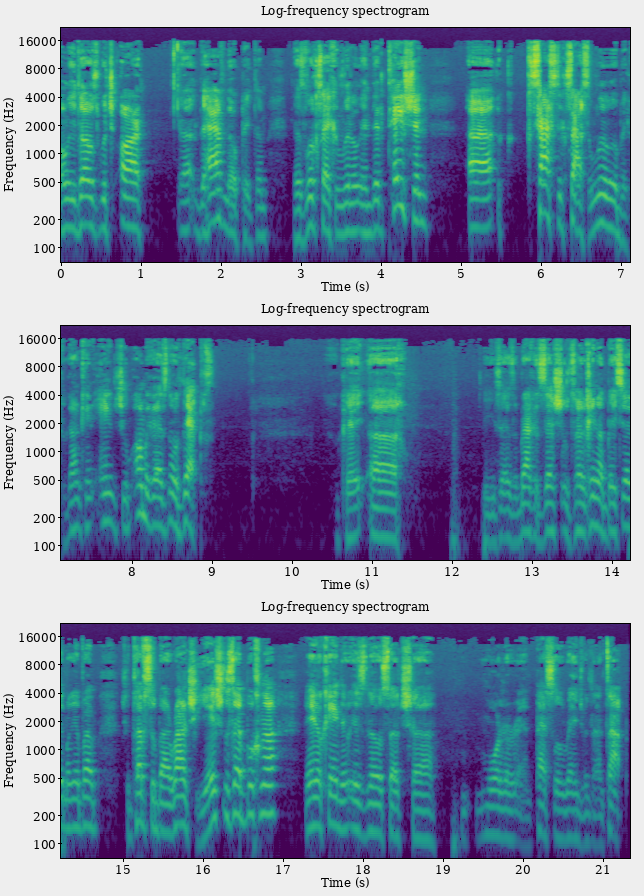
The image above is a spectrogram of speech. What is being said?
Only those which are uh, they have no pitum. This looks like a little indentation. Uh, sastic sas, a little bit. Omega has no depth. Okay. Uh, he says the bracket zeshul tzarchina beisel magavam shetafsu baranchi yesh lezeh buchna. Okay, there is no such uh, mortar and pestle arrangement on top.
